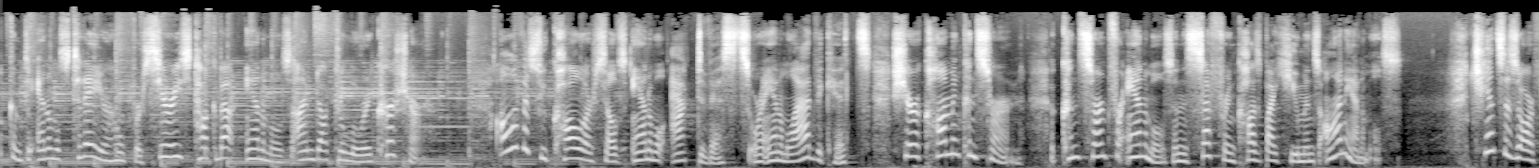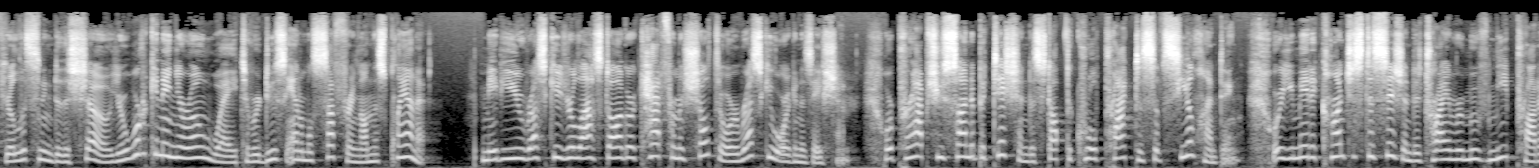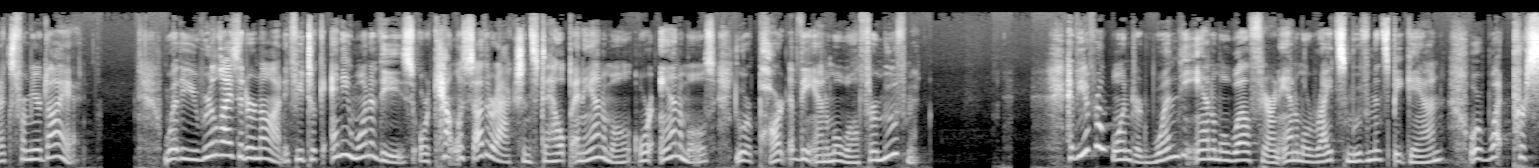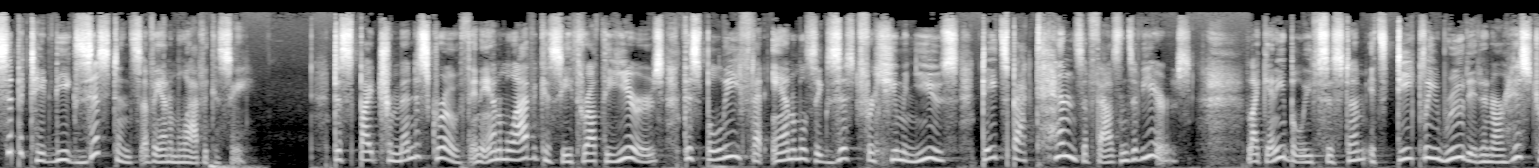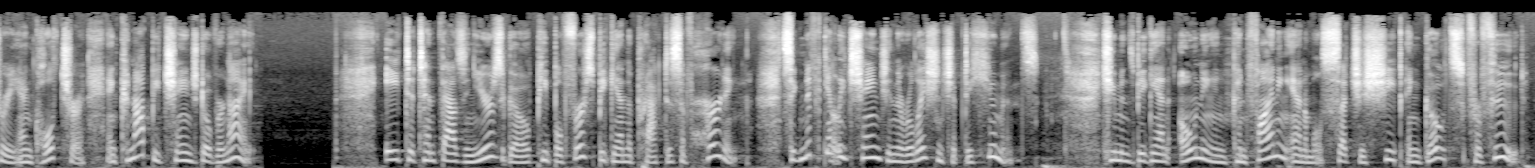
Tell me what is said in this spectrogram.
Welcome to Animals Today, your home for series talk about animals. I'm Dr. Lori Kirschner. All of us who call ourselves animal activists or animal advocates share a common concern a concern for animals and the suffering caused by humans on animals. Chances are, if you're listening to the show, you're working in your own way to reduce animal suffering on this planet. Maybe you rescued your last dog or cat from a shelter or rescue organization. Or perhaps you signed a petition to stop the cruel practice of seal hunting. Or you made a conscious decision to try and remove meat products from your diet. Whether you realize it or not, if you took any one of these or countless other actions to help an animal or animals, you are part of the animal welfare movement. Have you ever wondered when the animal welfare and animal rights movements began, or what precipitated the existence of animal advocacy? Despite tremendous growth in animal advocacy throughout the years, this belief that animals exist for human use dates back tens of thousands of years. Like any belief system, it's deeply rooted in our history and culture and cannot be changed overnight. Eight to 10,000 years ago, people first began the practice of herding, significantly changing the relationship to humans. Humans began owning and confining animals such as sheep and goats for food.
